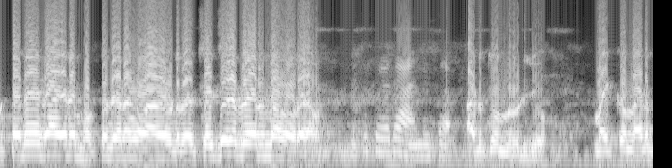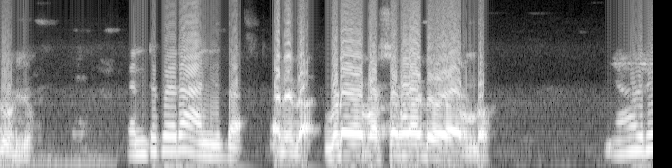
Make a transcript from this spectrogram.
ഒട്ടനേകായിരം ഭക്തജനങ്ങളാണ് ഇവിടെ ചേച്ചിയുടെ പേരെന്താ പറയാം അടുത്തൊന്ന് പിടിച്ചു മൈക്കൊന്ന് അടുത്ത് പിടിച്ചു എന്റെ പേര് അനിത. അനിത. ഇവിടെ വർഷങ്ങളായിട്ട് വരാറുണ്ടോ? ഞാൻ ഒരു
